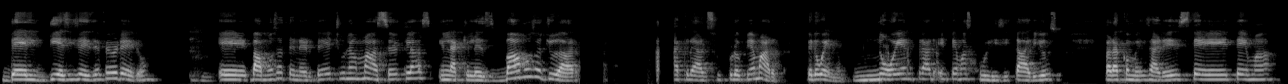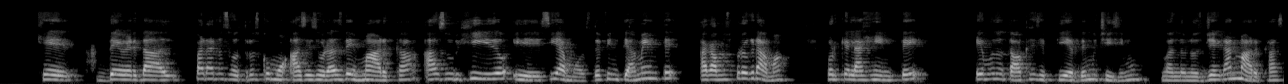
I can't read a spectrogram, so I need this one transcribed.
del 16 de febrero, eh, vamos a tener de hecho una masterclass en la que les vamos a ayudar a crear su propia marca. Pero bueno, no voy a entrar en temas publicitarios para comenzar este tema que de verdad para nosotros como asesoras de marca ha surgido y decíamos definitivamente hagamos programa porque la gente hemos notado que se pierde muchísimo cuando nos llegan marcas.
